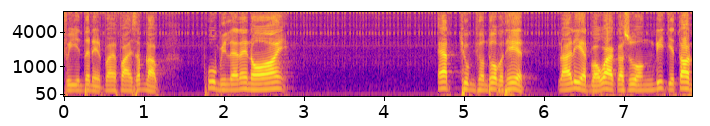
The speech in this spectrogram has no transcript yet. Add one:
ฟรีอินเทอร์เน็ต Wi-Fi สำหรับผู้มีรายได้น้อยแอดชุมชนทั่วประเทศ รายละเอียดบอกว่ากระทรวงดิจิตัล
